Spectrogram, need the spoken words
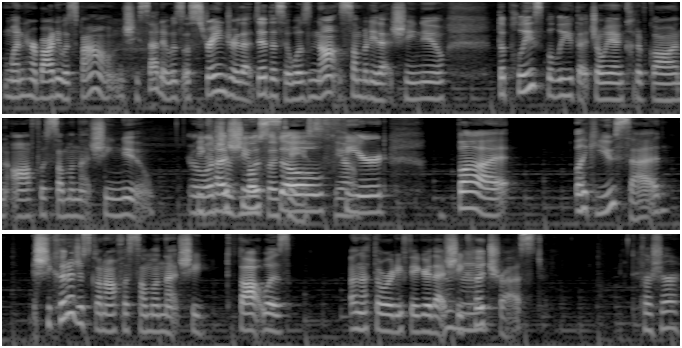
when her body was found, she said it was a stranger that did this. It was not somebody that she knew. The police believe that Joanne could have gone off with someone that she knew because she was most of the so yeah. feared. But like you said, she could have just gone off with someone that she thought was an authority figure that she Mm-hmm. could trust. For sure.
